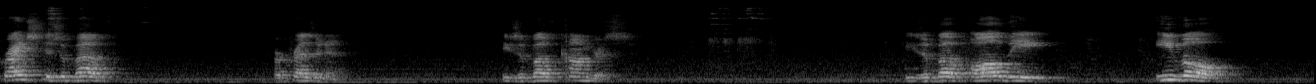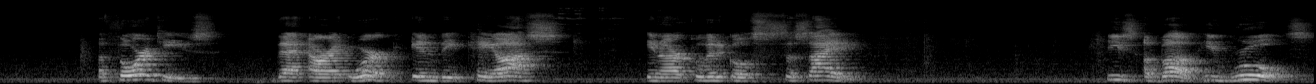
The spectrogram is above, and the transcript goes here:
Christ is above our president. He's above Congress. He's above all the evil authorities that are at work in the chaos in our political society. He's above, he rules.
